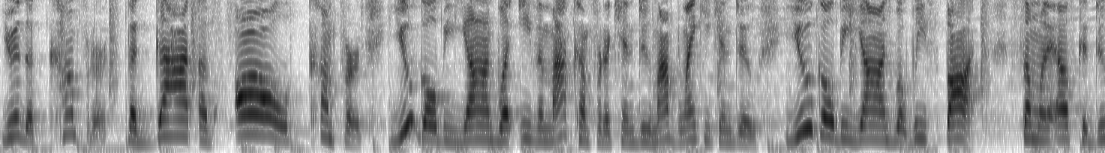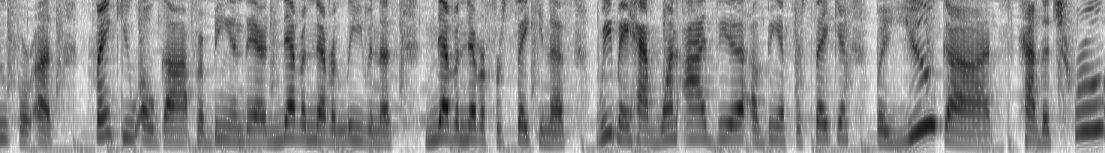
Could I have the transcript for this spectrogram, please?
You're the comforter, the God of all comfort. You go beyond what even my comforter can do, my blankie can do. You go beyond what we thought someone else could do for us. Thank you, oh God, for being there, never, never leaving us, never, never forsaking us. We may have one idea of being forsaken, but you, God, have the true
